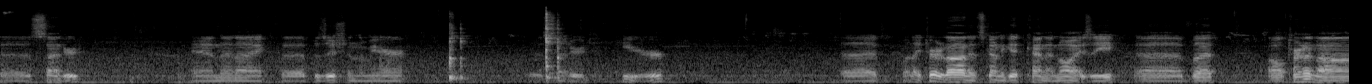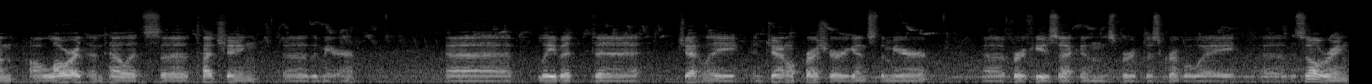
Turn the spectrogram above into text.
uh, centered and then I uh, position the mirror uh, centered here. Uh, when I turn it on it's going to get kind of noisy uh, but I'll turn it on, I'll lower it until it's touching the mirror, leave it gently and gentle pressure against the mirror uh, for a few seconds for it to scrub away uh, the silvering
